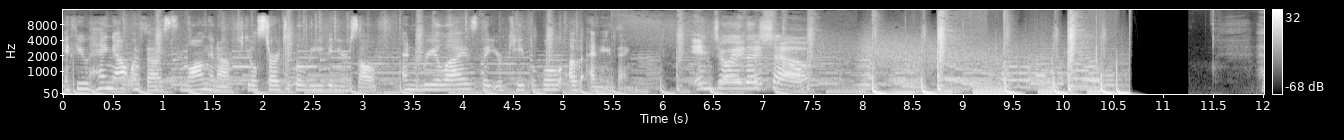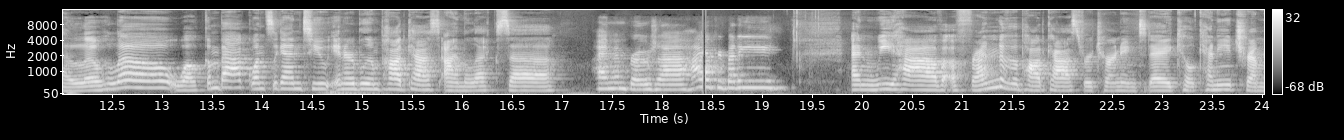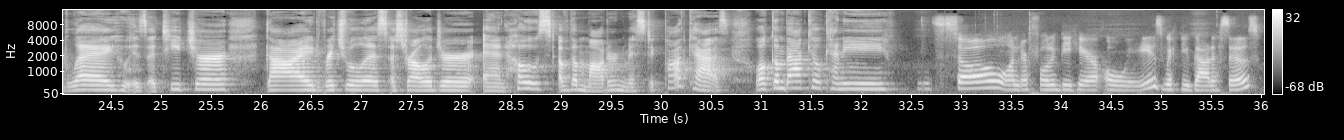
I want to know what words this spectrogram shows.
if you hang out with us long enough, you'll start to believe in yourself and realize that you're capable of anything. Enjoy, the, show. Hello, hello. Welcome back once again to Inner Bloom Podcast. I'm Alexa. I'm Ambrosia. Hi, everybody. And we have a friend of the podcast returning today, Kilkenny Tremblay, who is a teacher, guide, ritualist, astrologer, and host of the Modern Mystic podcast. Welcome back, Kilkenny. It's so wonderful to be here always with you goddesses.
